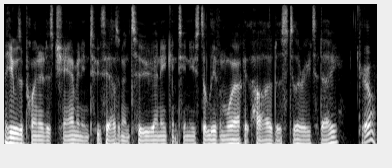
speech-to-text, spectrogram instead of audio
He was appointed as chairman in 2002 and he continues to live and work at the Harlow Distillery today. Cool.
